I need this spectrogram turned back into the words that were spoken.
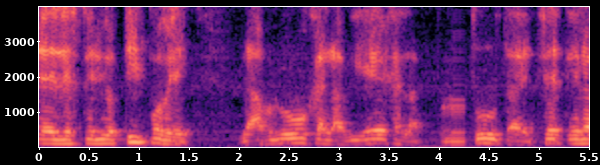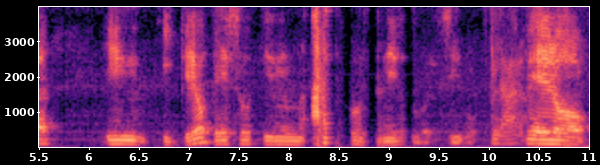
el estereotipo de la bruja, la vieja, la prostituta, etcétera. Y, creo que eso tiene un alto contenido subversivo. Claro. Pero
